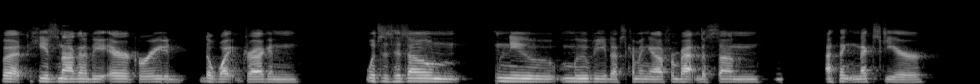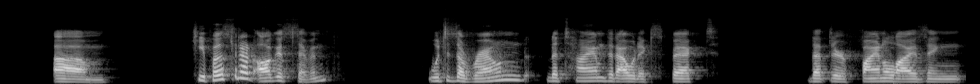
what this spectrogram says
but he's not going to be Eric Reed, the White Dragon, which is his own new movie that's coming out from Bat in the Sun, I think next year. Um, he posted on August 7th, which is around the time that I would expect that they're finalizing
